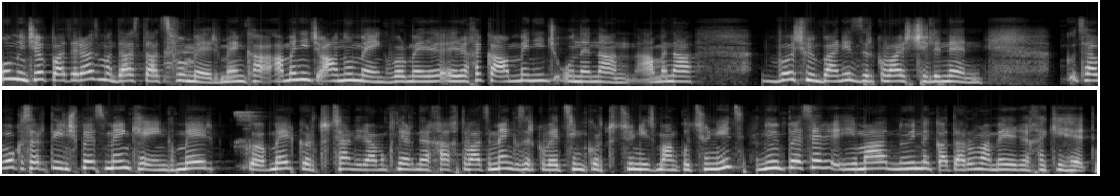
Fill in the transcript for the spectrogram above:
Ու մինչև պատերազմը դա ստացվում էր։ Մենք ամեն ինչ անում ենք, որ մեր երեխեքը ամեն ինչ ունենան, ամենա ոչ մի բանից զրկված չլինեն ցավոք սրտի ինչպես մենք էինք մեր մեր կրթության իրավունքներն է խախտված մենք զրկվեցինք կրթությունից մանկությունից նույնպես էլ հիմա նույնը կատարվում է մեր երեխեքի հետ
